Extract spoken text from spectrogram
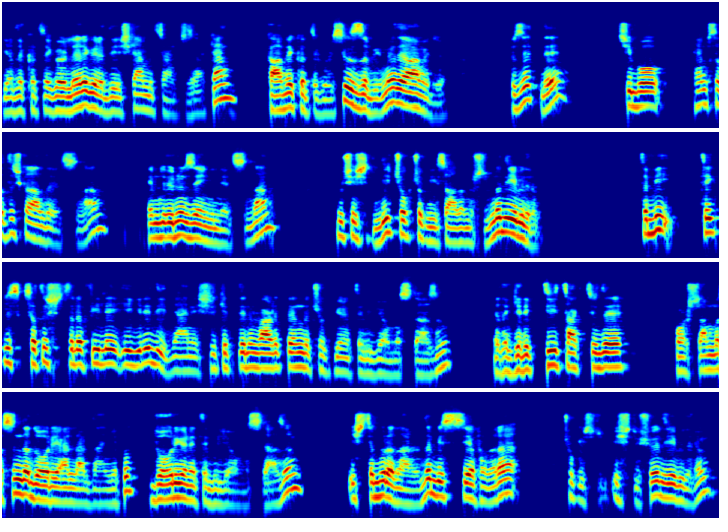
ya da kategorilere göre değişken bir trend çizerken kahve kategorisi hızla büyümeye devam ediyor. Özetle Chibo hem satış kanalları açısından hem de ürün zenginliği açısından bu çeşitliliği çok çok iyi sağlamış durumda diyebilirim. Tabii tek risk satış tarafıyla ilgili değil. Yani şirketlerin varlıklarını da çok yönetebiliyor olması lazım. Ya da gerektiği takdirde borçlanmasını da doğru yerlerden yapıp doğru yönetebiliyor olması lazım. İşte buralarda da biz CFO'lara çok iş, iş düşüyor diyebilirim.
